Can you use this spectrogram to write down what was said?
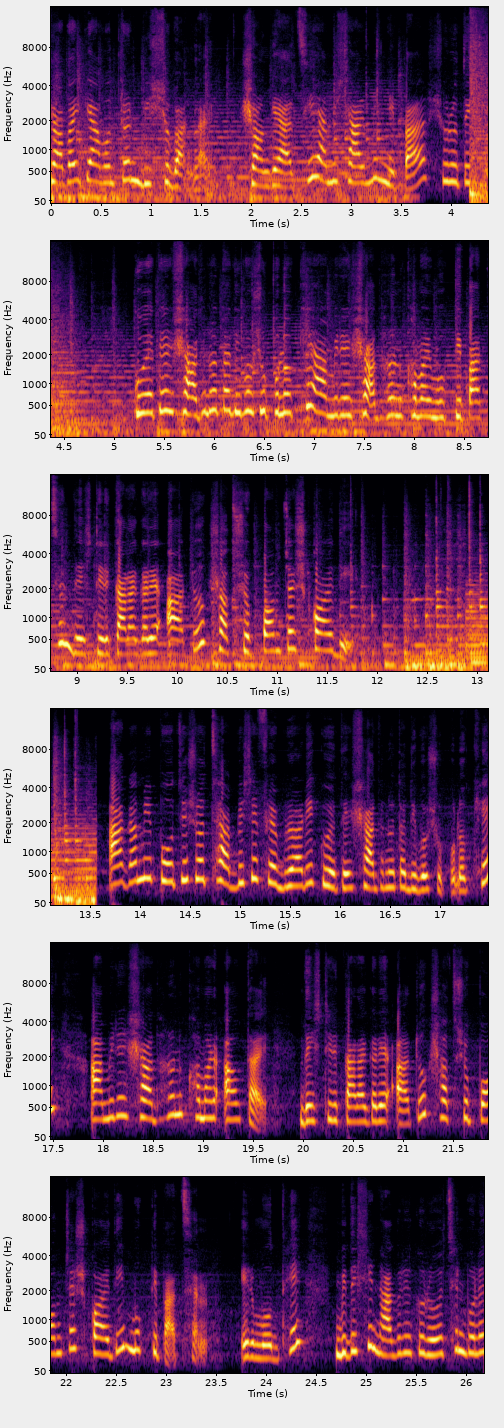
সবাইকে আমন্ত্রণ বিশ্ব বাংলায়। সঙ্গে আছি আমি শারমিন নিপা, শুরুতে কুয়েতের স্বাধীনতা দিবস উপলক্ষে আমিরের সাধারণ ক্ষমায় মুক্তি পাচ্ছেন দেশটির কারাগারে আটক সাতশো পঞ্চাশ কয়েদি। আগামী পঁচিশ ও ছাব্বিশে ফেব্রুয়ারি কুয়েতের স্বাধীনতা দিবস উপলক্ষে আমিরের সাধারণ ক্ষমার আওতায় দেশটির কারাগারে আটক সাতশো পঞ্চাশ কয়েদি মুক্তি পাচ্ছেন। এর মধ্যে বিদেশি নাগরিকও রয়েছেন বলে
